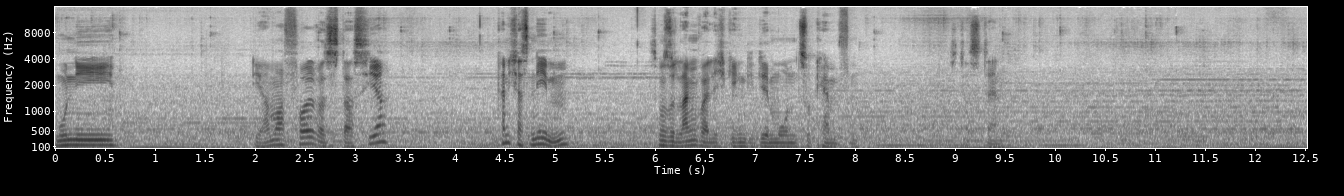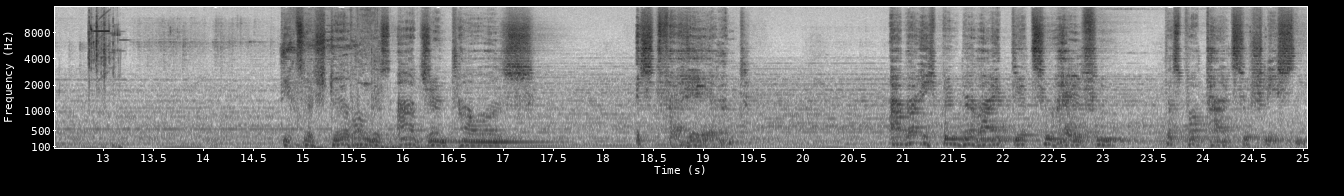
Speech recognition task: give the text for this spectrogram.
Muni. Die haben wir voll. Was ist das hier? Kann ich das nehmen? Ist immer so langweilig, gegen die Dämonen zu kämpfen. Was ist das denn? Die Zerstörung des Argent Towers ist verheerend. Aber ich bin bereit, dir zu helfen, das Portal zu schließen.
